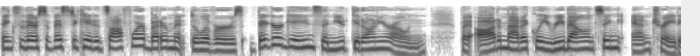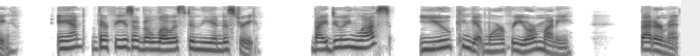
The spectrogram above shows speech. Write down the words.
Thanks to their sophisticated software, Betterment delivers bigger gains than you'd get on your own by automatically rebalancing and trading. And their fees are the lowest in the industry. By doing less, you can get more for your money. Betterment,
